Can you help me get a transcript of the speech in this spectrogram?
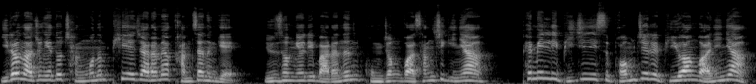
이런 와중에도 장모는 피해자라며 감싸는 게 윤석열이 말하는 공정과 상식이냐? 패밀리 비즈니스 범죄를 비유한 거 아니냐?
